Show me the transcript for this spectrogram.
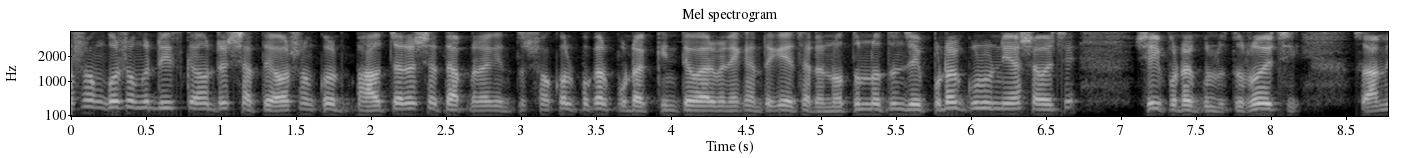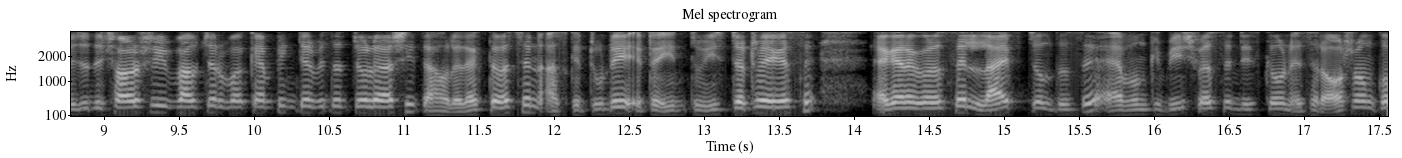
অসংখ্য অসংখ্য ডিসকাউন্টের সাথে, অসংখ্য ভাউচারের সাথে আপনারা কিন্তু সকল প্রকার প্রোডাক্ট কিনতে পারবেন এখান থেকে। এছাড়া নতুন নতুন যে প্রোডাক্টগুলো নিয়ে আসা হয়েছে, সেই প্রোডাক্টগুলো তো রয়েছেই। সো আমি যদি সরাসরি ভাউচার বা ক্যাম্পিংটার ভিতর চলে আসি, তাহলে দেখতে পাচ্ছেন আজকে টুডে এটা কিন্তু স্টার্ট হয়ে গেছে। এগারো এগারো সেল লাইভ চলতেছে এবং কি বিশ পার্সেন্ট ডিসকাউন্ট এছাড়া অসংখ্য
